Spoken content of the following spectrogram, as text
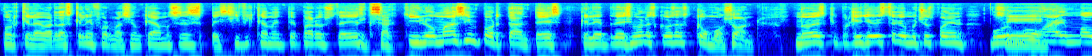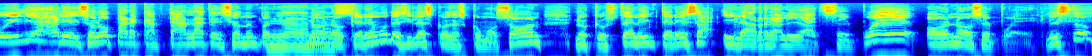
porque la verdad es que la información que damos es específicamente para ustedes. Exacto. Y lo más importante es que le decimos las cosas como son. No es que, porque yo he visto que muchos ponen burbuja inmobiliaria y solo para captar la atención de un... Nada no, más. no, queremos decir las cosas como son, lo que a usted le interesa y la realidad. ¿Se puede o no se puede? ¿Listo?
